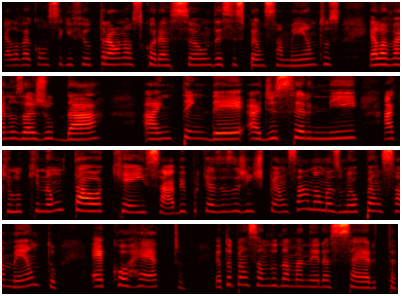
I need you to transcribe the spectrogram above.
Ela vai conseguir filtrar o nosso coração desses pensamentos. Ela vai nos ajudar a entender, a discernir aquilo que não está ok, sabe? Porque às vezes a gente pensa, ah, não, mas o meu pensamento é correto. Eu estou pensando da maneira certa.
